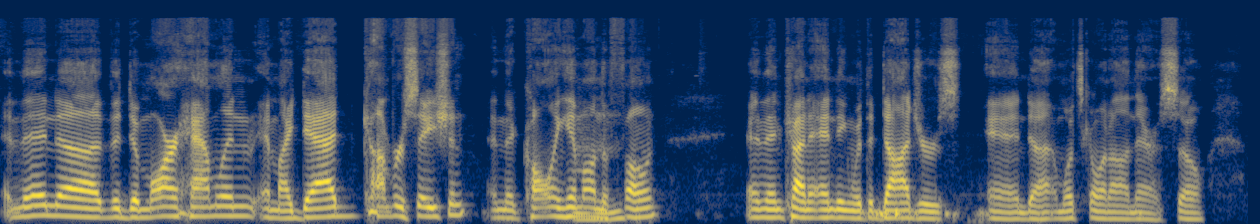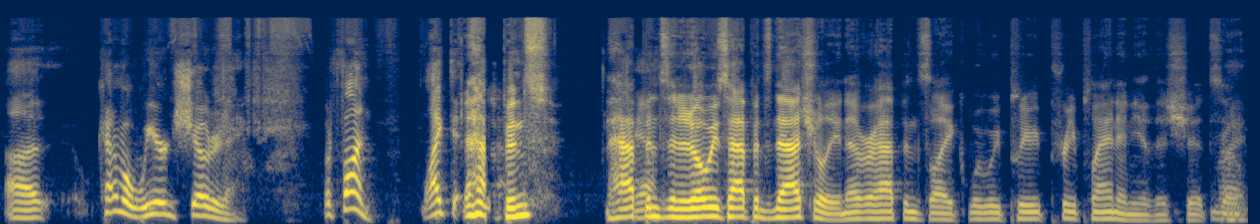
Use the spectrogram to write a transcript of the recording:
And then uh, the Damar Hamlin and my dad conversation, and then calling him on the Mhm. phone, and then kind of ending with the Dodgers and uh, and what's going on there. So, uh, kind of a weird show today, but fun. Liked it. It happens. It happens, and it always happens naturally. It never happens like when we pre plan any of this shit. So Right.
